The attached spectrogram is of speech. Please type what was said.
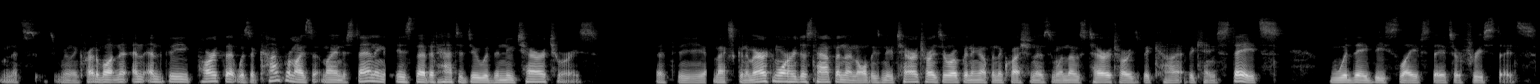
And that's it's really incredible. And, and, and the part that was a compromise, my understanding is that it had to do with the new territories that the Mexican American War had just happened and all these new territories are opening up. And the question is when those territories became, became states, would they be slave states or free states?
